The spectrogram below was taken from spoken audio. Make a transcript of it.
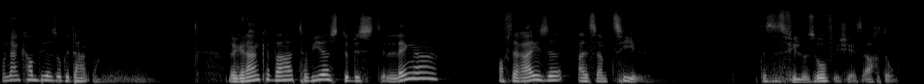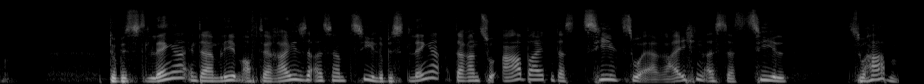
Und dann kamen wieder so Gedanken. Und der Gedanke war, Tobias, du bist länger auf der Reise als am Ziel. Das ist philosophisch jetzt, Achtung. Du bist länger in deinem Leben auf der Reise als am Ziel. Du bist länger daran zu arbeiten, das Ziel zu erreichen, als das Ziel zu haben.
